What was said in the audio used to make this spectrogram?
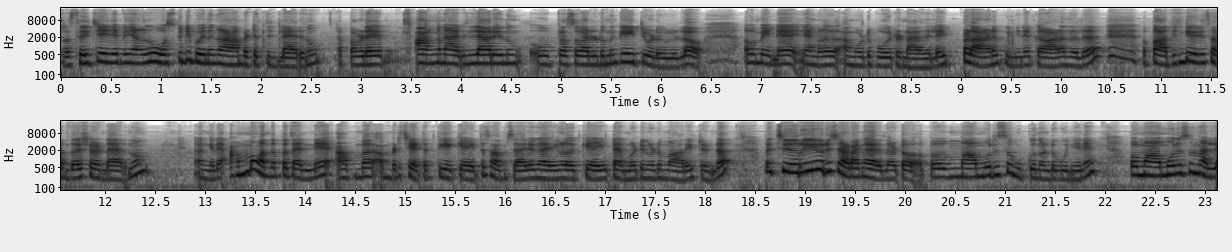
പ്രസവിച്ച് കഴിഞ്ഞപ്പോൾ ഞങ്ങൾക്ക് ഹോസ്പിറ്റലിൽ പോയൊന്നും കാണാൻ പറ്റത്തില്ലായിരുന്നു. അപ്പോൾ അവിടെ അങ്ങനെ എല്ലാവരും ഒന്നും പ്രസവാരോടൊന്നും കയറ്റി വിടുകയുള്ളൂ അപ്പം പിന്നെ ഞങ്ങൾ അങ്ങോട്ട് പോയിട്ടുണ്ടായിരുന്നില്ല. ഇപ്പോഴാണ് കുഞ്ഞിനെ കാണുന്നത്. അപ്പോൾ അതിന്റെ ഒരു സന്തോഷം ഉണ്ടായിരുന്നു. അങ്ങനെ അമ്മ വന്നപ്പോൾ തന്നെ അമ്മ നമ്മുടെ ചേട്ടത്തിയൊക്കെ ആയിട്ട് സംസാരവും കാര്യങ്ങളൊക്കെ ആയിട്ട് അങ്ങോട്ടും ഇങ്ങോട്ടും മാറിയിട്ടുണ്ട്. അപ്പോൾ ചെറിയൊരു ചടങ്ങായിരുന്നു കേട്ടോ. അപ്പോൾ മാമൂരിസ് മുക്കുന്നുണ്ട് കുഞ്ഞിന്. അപ്പോൾ മാമൂരിസ് നല്ല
